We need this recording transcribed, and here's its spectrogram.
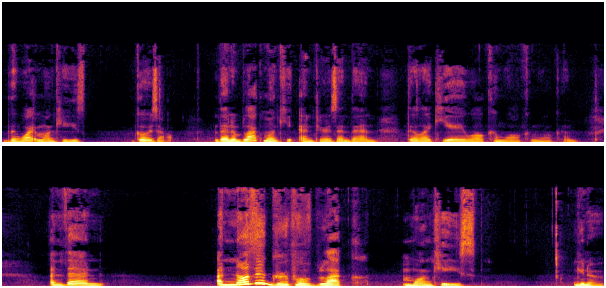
the white monkey goes out. Then a black monkey enters and then they're like, Yay, welcome, welcome, welcome. And then another group of black monkeys, you know,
